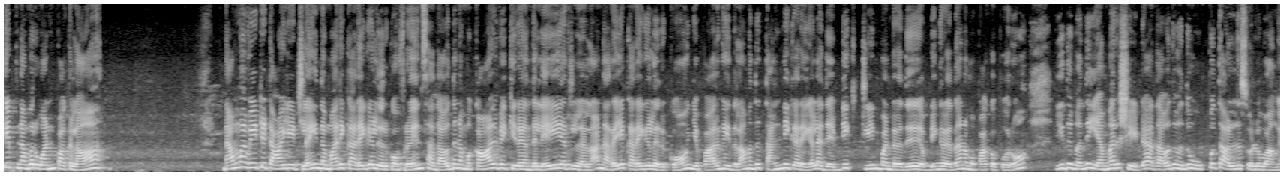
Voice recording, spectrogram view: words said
டிப் நம்பர் ஒன் பார்க்கலாம். நம்ம வீட்டு டாய்லெட்டில் இந்த மாதிரி கரைகள் இருக்கும் ஃப்ரெண்ட்ஸ் அதாவது நம்ம கால் வைக்கிற அந்த லேயர்லலாம் நிறைய கரைகள் இருக்கும். இங்கே பாருங்கள் இதெல்லாம் வந்து தண்ணி கரைகள். அதை எப்படி க்ளீன் பண்ணுறது அப்படிங்கிறத தான் நம்ம பார்க்க போகிறோம் இது வந்து எமர் ஷீட்டு. அதாவது வந்து உப்பு தாள்னு சொல்லுவாங்க.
